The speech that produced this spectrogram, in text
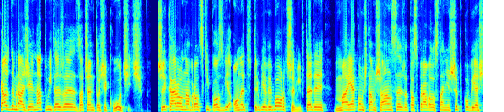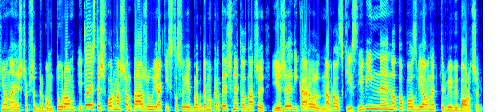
W każdym razie na Twitterze zaczęto się kłócić. Czy Karol Nawrocki pozwie Onet w trybie wyborczym i wtedy ma jakąś tam szansę, że ta sprawa zostanie szybko wyjaśniona jeszcze przed drugą turą? I to jest też forma szantażu, jaki stosuje Blok Demokratyczny, to znaczy, jeżeli Karol Nawrocki jest niewinny, no to pozwie Onet w trybie wyborczym.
